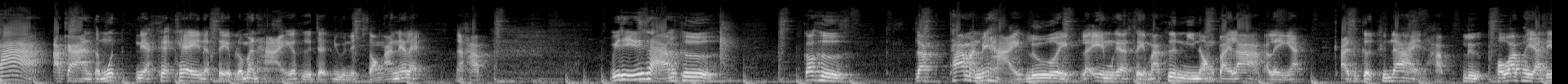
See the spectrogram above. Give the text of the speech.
ถ้าอาการสมมติเนี่ยแค่แค่เอ็นอักเสบแล้วมันหายก็คือจะอยู่ในสองอันนี้แหละนะครับ วิธีที่สามคือก็คือถ้ามันไม่หายเลยแล้วเอ็นมันอักเสบมากขึ้นมีหนองปลายรากอะไรเงี้ยอาจจะเกิดขึ้นได้นะครับ หรือเพราะว่าพยาธิ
